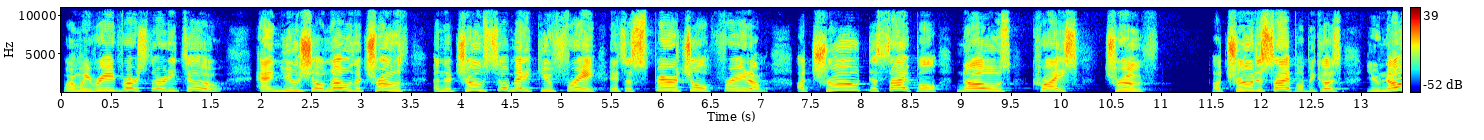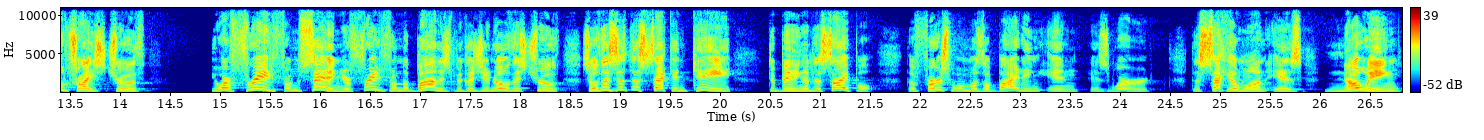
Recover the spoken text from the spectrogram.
When we read verse 32, and you shall know the truth, and the truth shall make you free. It's a spiritual freedom. A true disciple knows Christ's truth. A true disciple, because you know Christ's truth, you are freed from sin. You're freed from the bondage because you know this truth. So, this is the second key to being a disciple. The first one was abiding in his word, the second one is knowing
